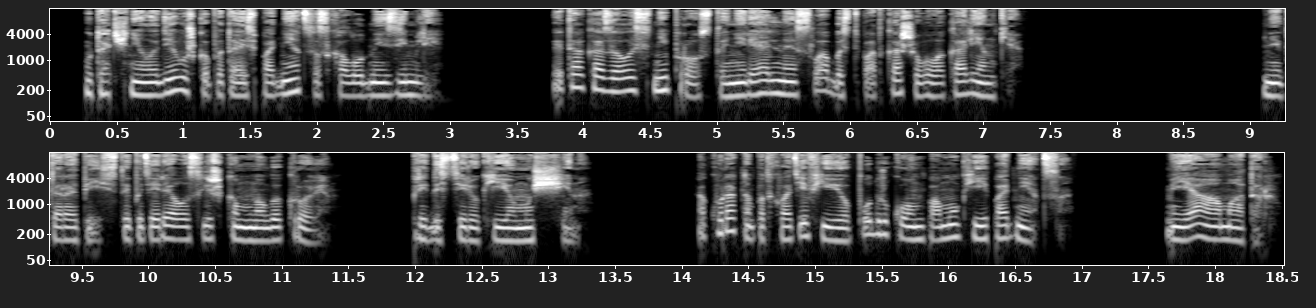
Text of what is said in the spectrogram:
— уточнила девушка, пытаясь подняться с холодной земли. Это оказалось непросто, нереальная слабость подкашивала коленки. «Не торопись, ты потеряла слишком много крови», — предостерег ее мужчина. Аккуратно подхватив ее под руку, он помог ей подняться. «Я Аматор»,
